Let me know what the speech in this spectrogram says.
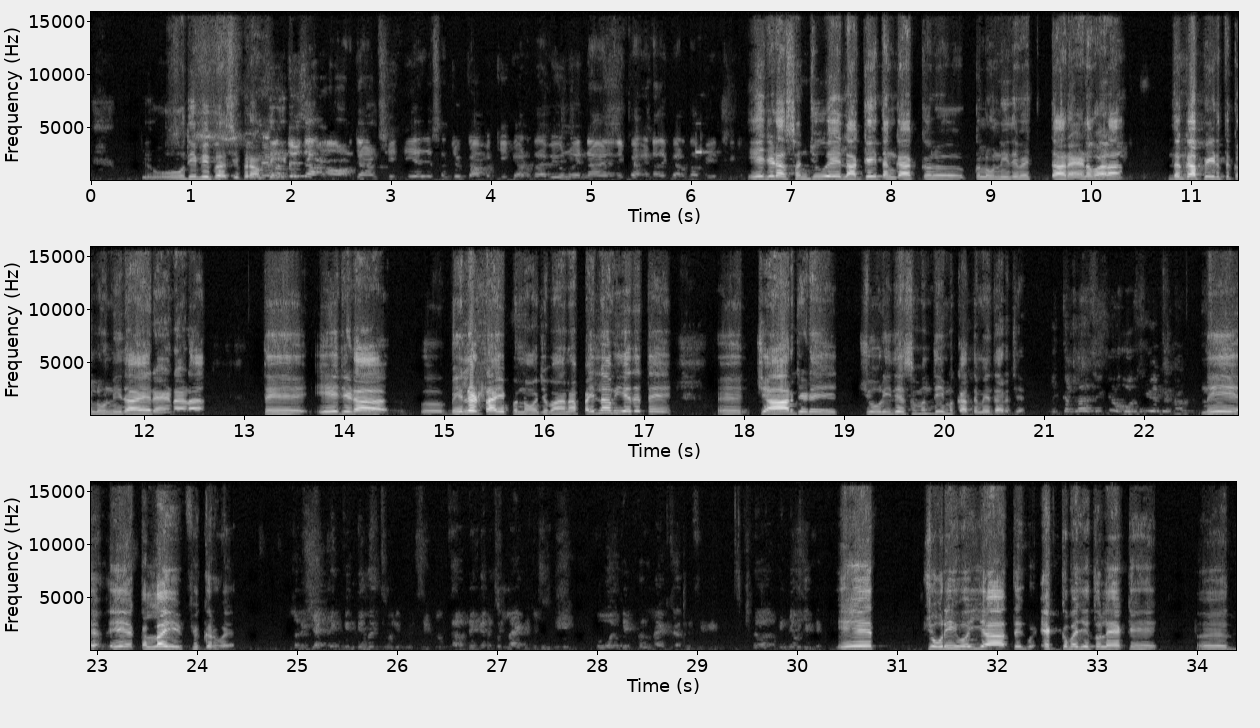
ਉਹਦੀ ਵੀ ਅਸੀਂ ਬਰਾਮਦੀ ਕੀਤੀ। ਜਾਣ ਸੀ ਜੇ ਸੰਜੂ ਕੰਮ ਕੀ ਕਰਦਾ ਵੀ ਉਹਨੂੰ ਇੰਨਾ ਇਹਨਾਂ ਦੇ ਘਰ ਦਾ ਭੇਤ ਸੀ ਇਹ ਜਿਹੜਾ ਸੰਜੂ ਇਹ ਲਾਗੇ ਹੀ ਦੰਗਾ ਕਲ- ਕਲੋਨੀ ਦੇ ਵਿੱਚ ਦਾ ਰਹਿਣ ਵਾਲਾ ਦੰਗਾ ਪੀੜਤ ਕਲੋਨੀ ਦਾ ਇਹ ਰਹਿਣ ਵਾਲਾ ਤੇ ਇਹ ਜਿਹੜਾ ਬੇਲਰ ਟਾਈਪ ਨੌਜਵਾਨ ਆ ਪਹਿਲਾਂ ਵੀ ਇਹਦੇ ਤੇ ਚਾਰ ਜਿਹੜੇ ਚੋਰੀ ਦੇ ਸੰਬੰਧੀ ਮੁਕੱਦਮੇ ਦਰਜ ਹੈ। ਇਕੱਲਾ ਸੀ ਕਿ ਹੋਰ ਵੀ ਇਹਦੇ ਨਾਲ? ਨਹੀਂ ਇਹ ਇਕੱਲਾ ਹੀ ਫਿਗਰ ਹੋਇਆ। ਰਿਜੈਕਟਿੰਗ ਕਿੰਨੇ ਵਜੇ ਚੋਰੀ ਹੋਈ ਸੀ? ਕਿਉਂ ਘਰ ਦੇ ਕਹਿੰਦੇ ਲਾਈਟ ਬਿਜਲੀ ਹੋਰ ਦੇਖਣ ਲਾਈਟ ਕਰਨੀ ਸੀ ਕਿੰਨੇ ਵਜੇ ਕੀਤੀ? ਇਹ ਚੋਰੀ ਹੋਈ ਆ ਤੇ 1 ਵਜੇ ਤੋਂ ਲੈ ਕੇ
